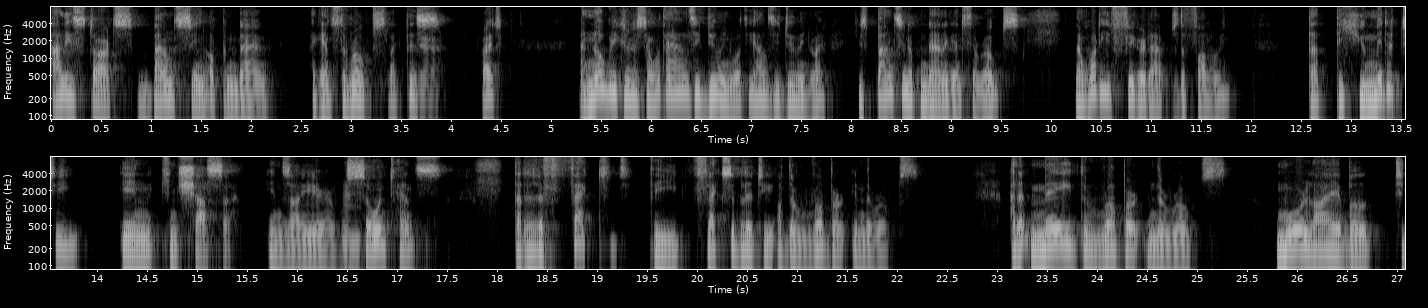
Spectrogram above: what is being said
Ali starts bouncing up and down against the ropes like this, right? And nobody can understand what the hell is he doing? What the hell is he doing, right? He's bouncing up and down against the ropes. Now, what he had figured out was the following that the humidity in Kinshasa, in Zaire, was hmm. so intense that it affected the flexibility of the rubber in the ropes. And it made the rubber in the ropes more liable to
